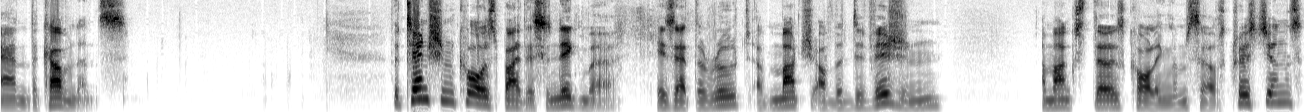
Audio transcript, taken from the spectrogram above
and the covenants. The tension caused by this enigma is at the root of much of the division amongst those calling themselves Christians,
